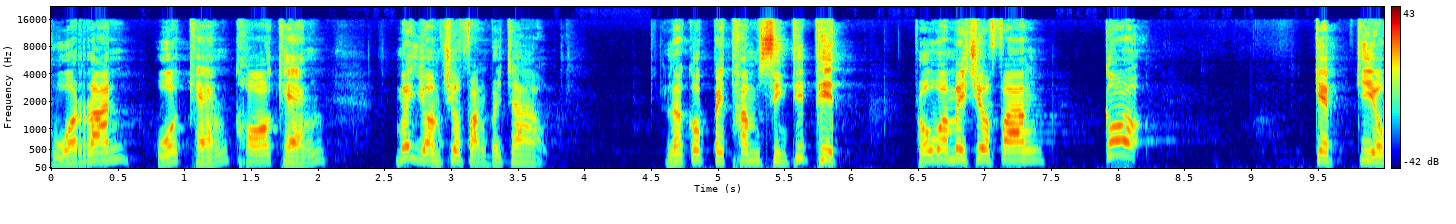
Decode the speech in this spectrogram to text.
หัวรั้น หัวแข็งคอแข็ง ไม่ยอมเชื่อฟังพระเจ้า แล้วก็ไปทำสิ่งที่ผิด เพราะว่าไม่เชื่อฟังก็เก็บเกี่ยว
